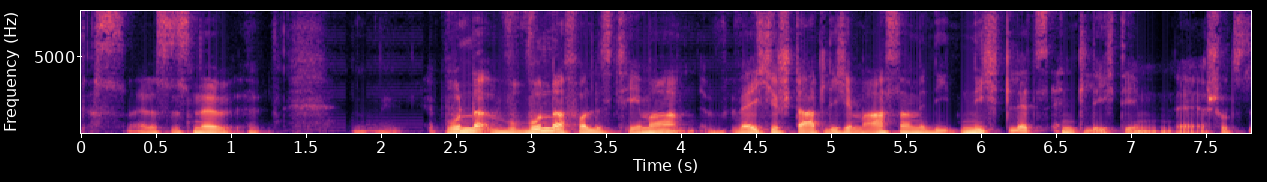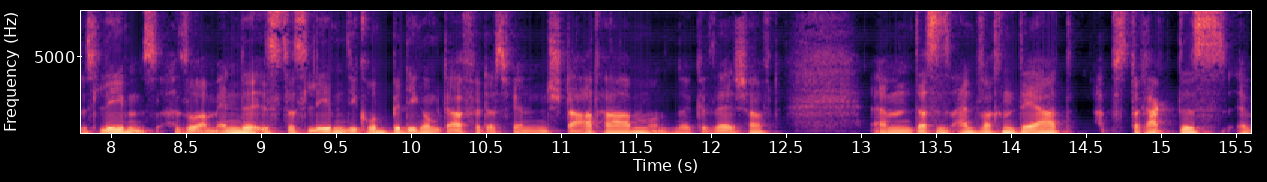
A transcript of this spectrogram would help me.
Das, das ist eine Wunder, wundervolles Thema. Welche staatliche Maßnahme dient nicht letztendlich dem äh, Schutz des Lebens? Also am Ende ist das Leben die Grundbedingung dafür, dass wir einen Staat haben und eine Gesellschaft. Ähm, das ist einfach ein derart abstraktes äh,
